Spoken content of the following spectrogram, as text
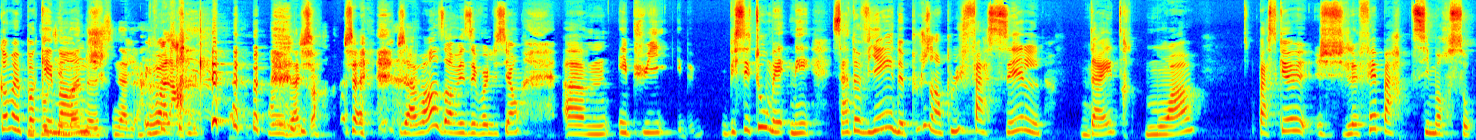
comme un Pokémon. Pokémon euh, final. Voilà. d'accord. J'avance dans mes évolutions. Um, et puis, puis c'est tout. Mais, mais ça devient de plus en plus facile d'être moi parce que je le fais par petits morceaux.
